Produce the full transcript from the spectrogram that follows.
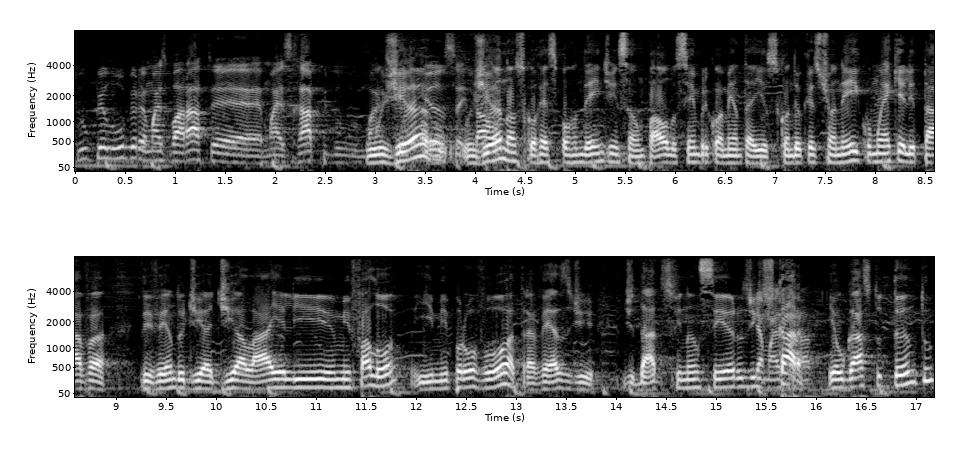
tu pelo Uber é mais barato, é mais rápido, mais O Jean, o tal. Jean, nosso correspondente em São Paulo, sempre comenta isso. Quando eu questionei como é que ele estava vivendo o dia a dia lá, ele me falou e me provou através de, de dados financeiros de Que que, é cara, barato. eu gasto tanto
